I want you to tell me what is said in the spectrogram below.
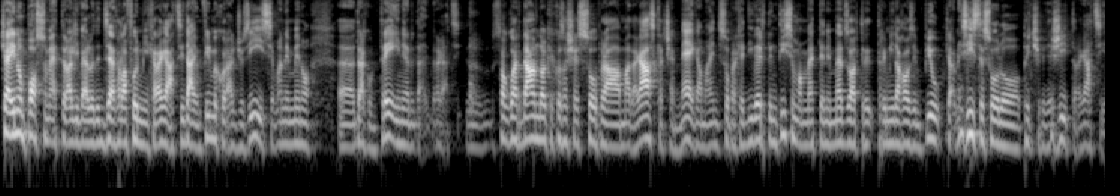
Cioè, io non posso metterlo a livello di Z la formica, ragazzi. Dai, un film coraggiosissimo, ma nemmeno uh, Dragon Trainer. Dai, ragazzi, uh, sto guardando anche cosa c'è sopra Madagascar. C'è Megamind sopra, che è divertentissimo a mettere in mezzo altre 3000 cose in più. Cioè, non esiste solo Principe d'Egitto, ragazzi.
